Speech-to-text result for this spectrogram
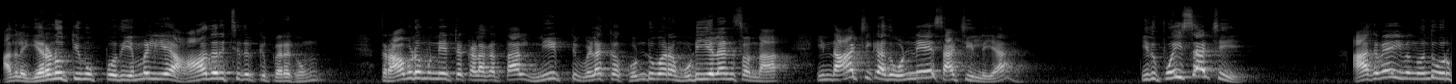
அதில் இரநூத்தி முப்பது எம்எல்ஏ ஆதரிச்சதற்கு பிறகும் திராவிட முன்னேற்ற கழகத்தால் நீட்டு விளக்க கொண்டு வர முடியலைன்னு சொன்னால் இந்த ஆட்சிக்கு அது ஒன்றே சாட்சி இல்லையா? இது பொய் சாட்சி. ஆகவே இவங்க வந்து ஒரு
